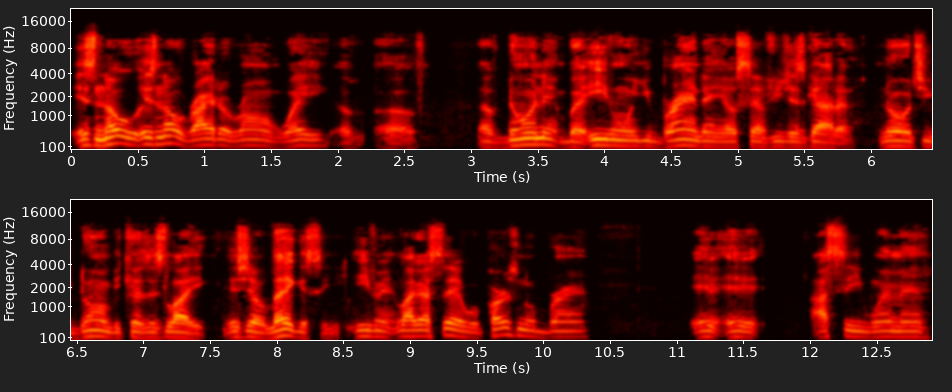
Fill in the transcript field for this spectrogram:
it's no it's no right or wrong way of of of doing it. But even when you branding yourself, you just gotta know what you're doing because it's like it's your legacy. Even like I said, with personal brand, it, it I see women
